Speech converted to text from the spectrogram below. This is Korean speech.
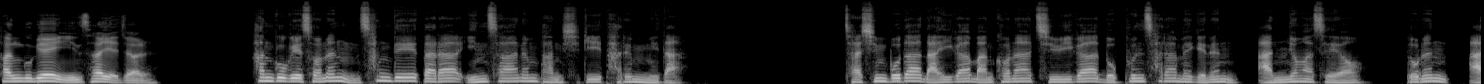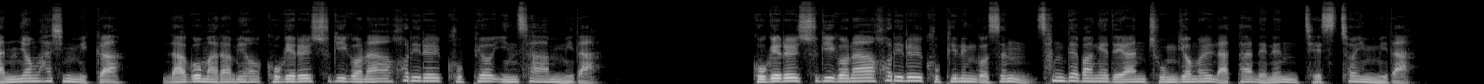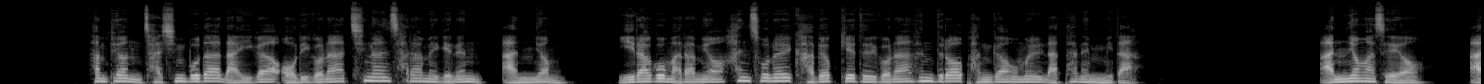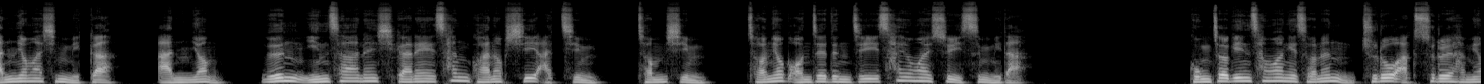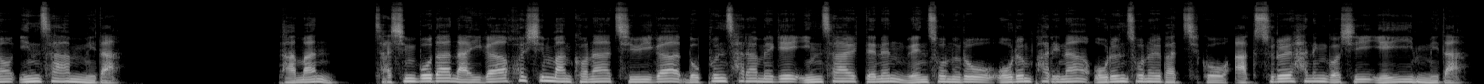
한국의 인사 예절. 한국에서는 상대에 따라 인사하는 방식이 다릅니다. 자신보다 나이가 많거나 지위가 높은 사람에게는 안녕하세요 또는 안녕하십니까 라고 말하며 고개를 숙이거나 허리를 굽혀 인사합니다. 고개를 숙이거나 허리를 굽히는 것은 상대방에 대한 존경을 나타내는 제스처입니다. 한편 자신보다 나이가 어리거나 친한 사람에게는 안녕 이라고 말하며 한 손을 가볍게 들거나 흔들어 반가움을 나타냅니다. 안녕하세요. 안녕하십니까? 안녕. 은 인사하는 시간에 상관없이 아침, 점심, 저녁 언제든지 사용할 수 있습니다. 공적인 상황에서는 주로 악수를 하며 인사합니다. 다만, 자신보다 나이가 훨씬 많거나 지위가 높은 사람에게 인사할 때는 왼손으로 오른팔이나 오른손을 받치고 악수를 하는 것이 예의입니다.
